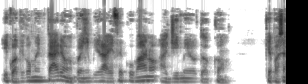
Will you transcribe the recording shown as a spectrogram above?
y cualquier comentario me pueden enviar a fcubano a gmail.com. Que pasen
